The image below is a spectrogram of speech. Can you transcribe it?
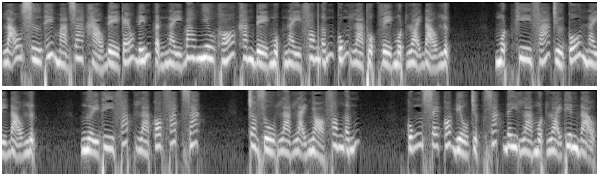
Lão sư thế mà ra khảo đề kéo đến tận này bao nhiêu khó khăn đề mục này phong ấm cũng là thuộc về một loại đạo lực. Một khi phá trừ cố này đạo lực. Người thi pháp là có phát giác. Cho dù là lại nhỏ phong ấm. Cũng sẽ có điều trực giác đây là một loại thiên đạo.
